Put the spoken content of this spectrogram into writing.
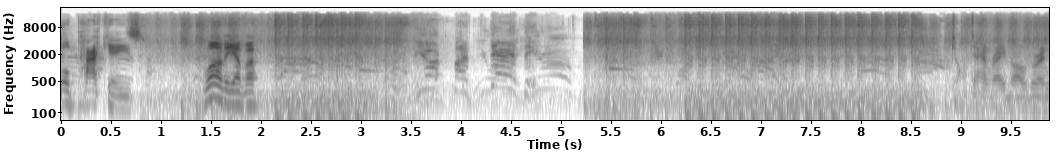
or Packie's. One or the other. Goddamn Ray Bulgarin.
